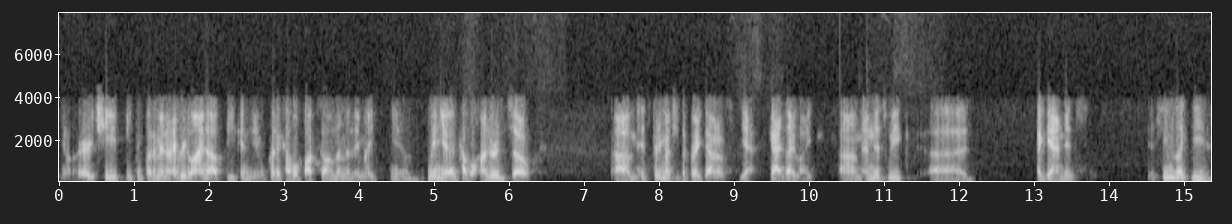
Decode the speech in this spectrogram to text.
you know very cheap. You can put them in every lineup. You can you know put a couple bucks on them, and they might you know win you a couple hundred. So um, it's pretty much just a breakdown of yeah guys I like. Um, and this week, uh, again, it's it seems like these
